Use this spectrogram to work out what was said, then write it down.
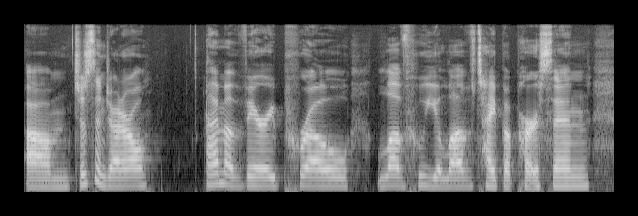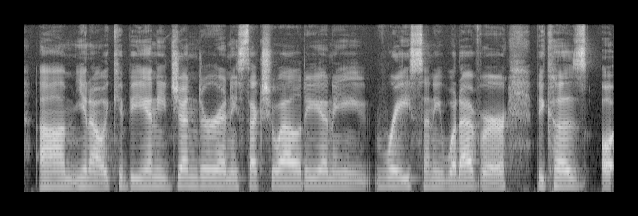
um, just in general, I'm a very pro love who you love type of person. Um, you know, it could be any gender, any sexuality, any race, any whatever, because uh,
